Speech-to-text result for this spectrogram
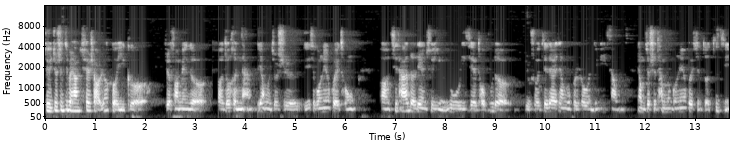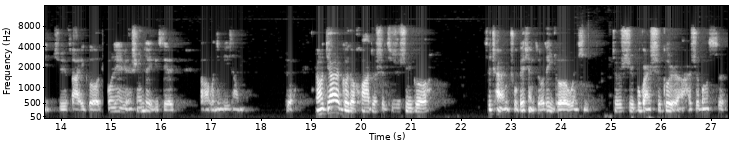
所以就是基本上缺少任何一个这方面的呃都很难，要么就是一些公链会从呃其他的链去引入一些头部的，比如说借贷项目或者说稳定币项目，要么就是他们公链会选择自己去发一个公链原生的一些啊稳定币项目。对，然后第二个的话就是其实是一个资产储备选择的一个问题，就是不管是个人还是公司。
